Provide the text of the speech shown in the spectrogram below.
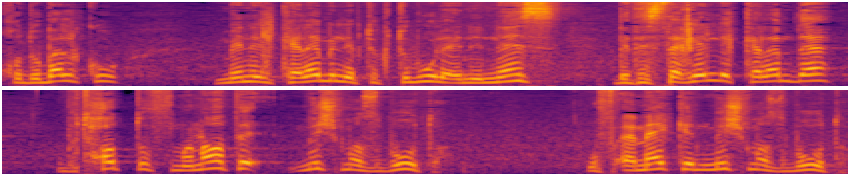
خدوا بالكم من الكلام اللي بتكتبوه لأن الناس بتستغل الكلام ده وبتحطه في مناطق مش مظبوطة وفي أماكن مش مظبوطة.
